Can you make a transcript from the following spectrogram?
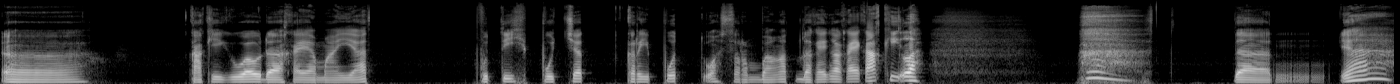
eh kaki gua udah kayak mayat putih pucet keriput. Wah serem banget. Udah kayak nggak kayak kaki lah. Dan ya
